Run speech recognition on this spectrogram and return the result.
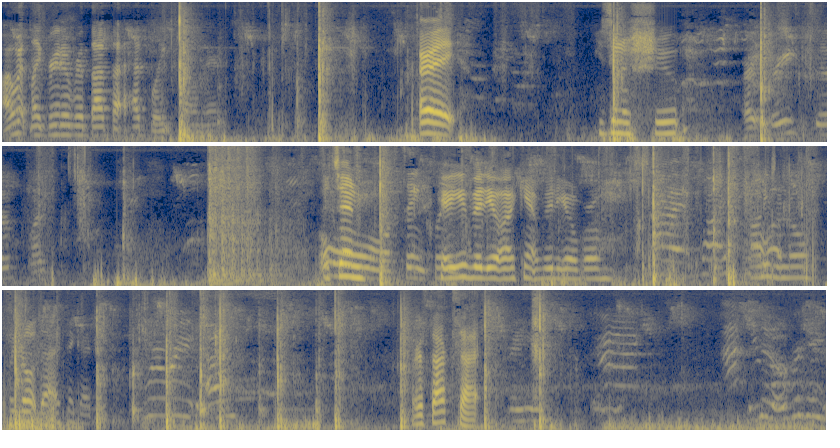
I went like right over that that headlight down there. All right. He's gonna shoot. All right, three, two, one. It's in. Oh, staying clean. Here, you video. I can't video, bro. I don't even know if I got that. I think I did. Where were you? Alan? Where's Dax at? Right here. Is it overhand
